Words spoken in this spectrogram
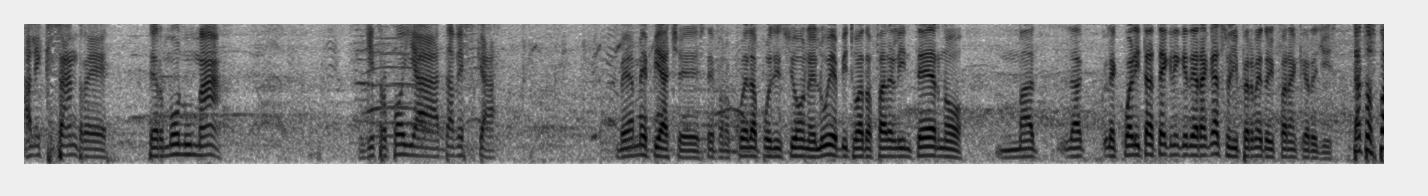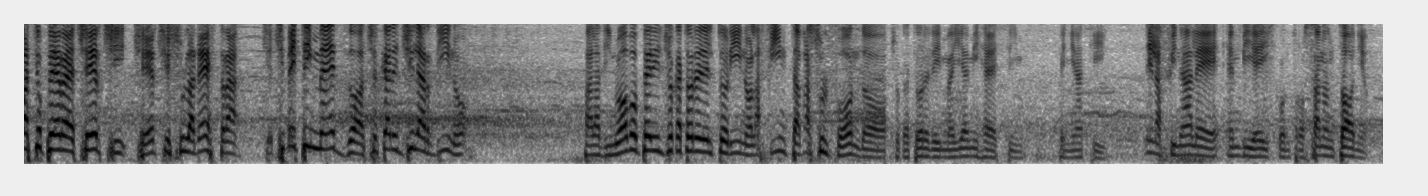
Alexandre per Monumà indietro poi a Davesca Beh, a me piace Stefano quella posizione, lui è abituato a fare l'interno ma la, le qualità tecniche del ragazzo gli permettono di fare anche il regista. Tanto spazio per Cerci, Cerci sulla destra, ci mette in mezzo a cercare Gilardino. Palla di nuovo per il giocatore del Torino, la finta va sul fondo. Giocatore dei Miami Heat impegnati nella finale NBA contro San Antonio.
